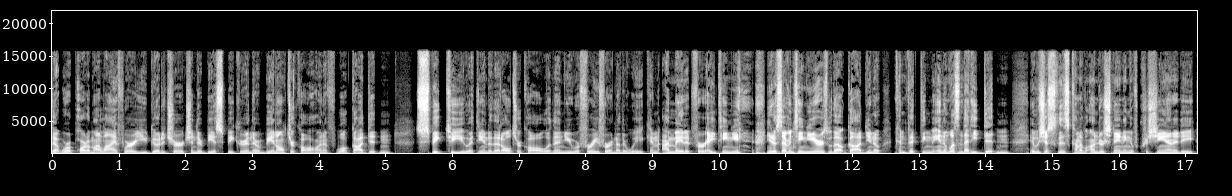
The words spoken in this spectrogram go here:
that were a part of my life where you'd go to church and there'd be a speaker and there would be an altar call. And if, well, God didn't speak to you at the end of that altar call, well, then you were free for another week. And I made it for 18 years, you know, 17 years without God, you know, convicting me. And it wasn't that He didn't, it was just this kind of understanding of Christianity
